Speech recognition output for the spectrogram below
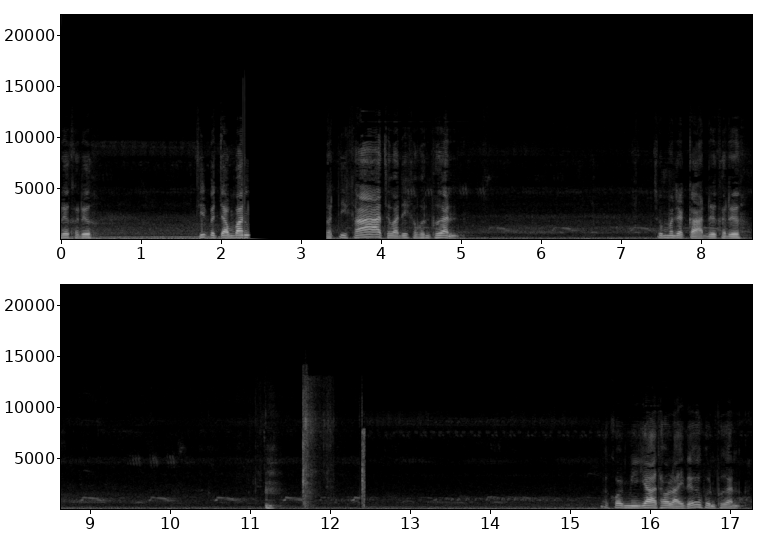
เด้อค่ะเด้อชีวิตประจำวันสวัสดีค่ะสวัสดีค่ะเพื่อนๆชมบรรยากาศเด้อค่ะเด้อไม่ค่อยมีหญ้าเท่าไหร่เด้อเพื่อนๆ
